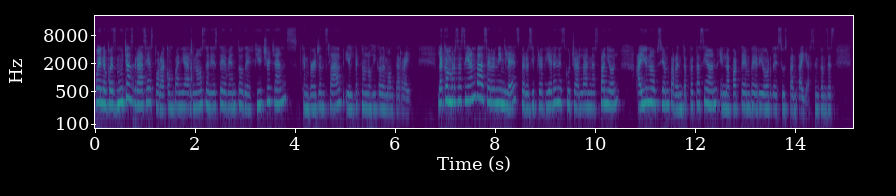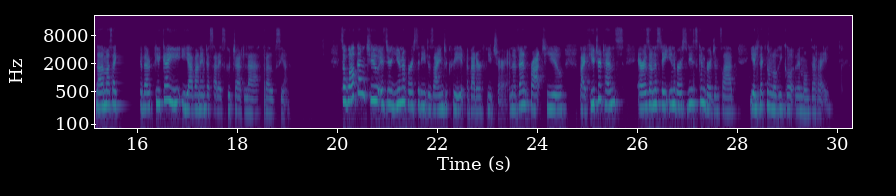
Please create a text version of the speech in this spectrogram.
Bueno, pues muchas gracias por acompañarnos en este evento de Future Tense, Convergence Lab y el Tecnológico de Monterrey. La conversación va a ser en inglés, pero si prefieren escucharla en español, hay una opción para interpretación en la parte inferior de sus pantallas. Entonces, nada más hay que dar clic ahí y ya van a empezar a escuchar la traducción. So welcome to Is Your University Designed to Create a Better Future, an event brought to you by Future Tense, Arizona State University's Convergence Lab, y el Tecnológico de Monterrey.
